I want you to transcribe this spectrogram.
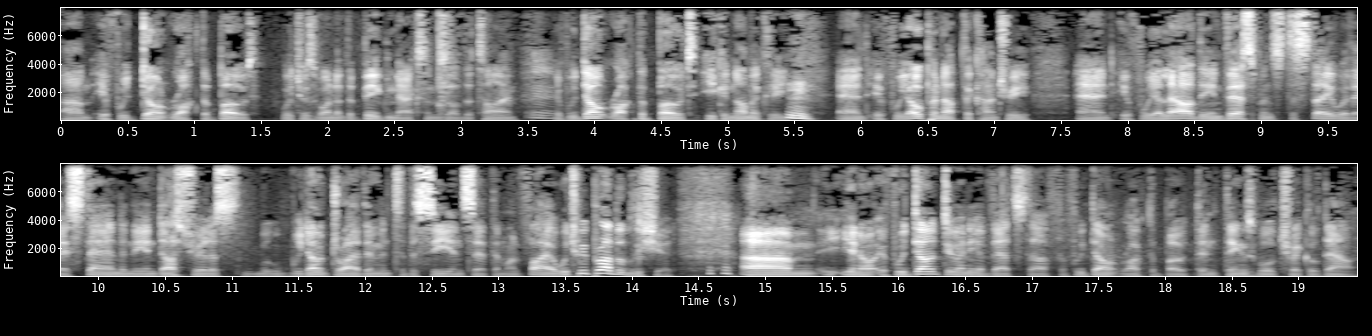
Um, if we don't rock the boat, which was one of the big maxims of the time, if we don't rock the boat economically, and if we open up the country, and if we allow the investments to stay where they stand, and the industrialists, we don't drive them into the sea and set them on fire, which we probably should. um, you know, if we don't do any of that stuff, if we don't rock the boat, then things will trickle down.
